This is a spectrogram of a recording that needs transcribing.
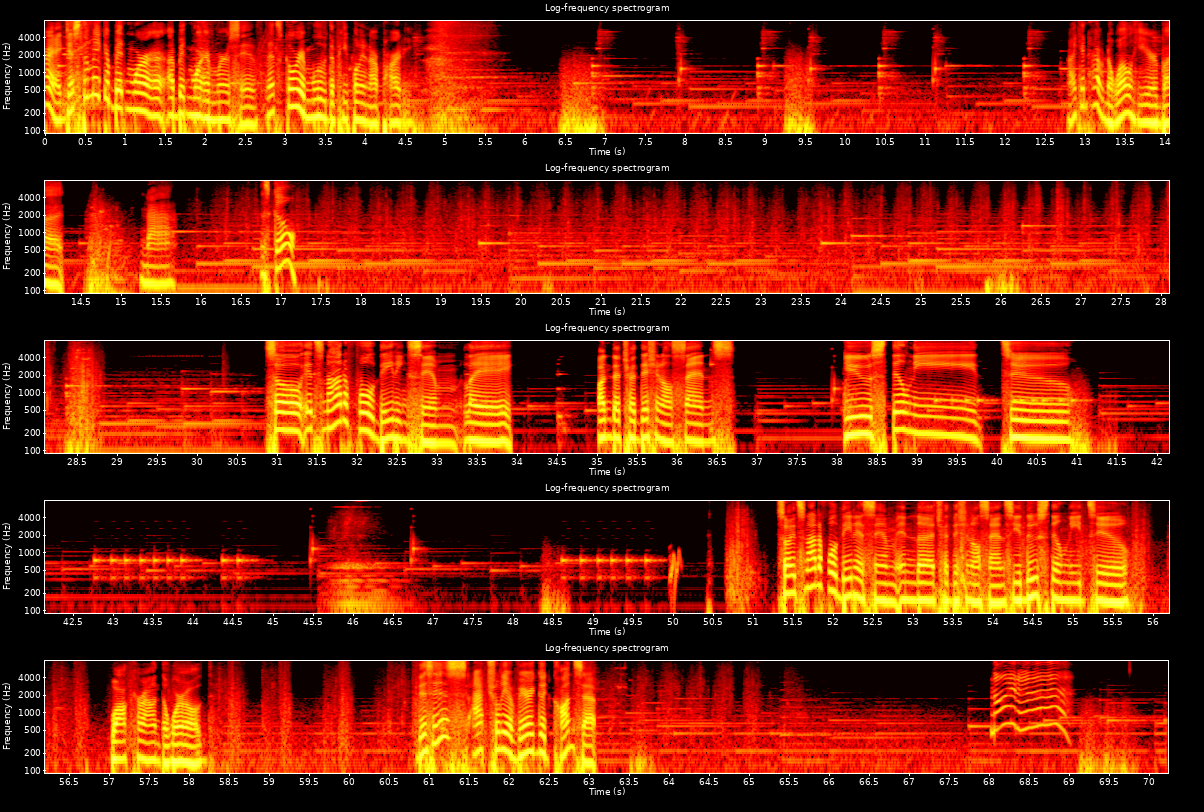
Alright, just to make a bit more a bit more immersive, let's go remove the people in our party. I can have Noel here, but nah. Let's go. So it's not a full dating sim like on the traditional sense. You still need to So it's not a full dating sim in the traditional sense. You do still need to walk around the world. This is actually a very good concept.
